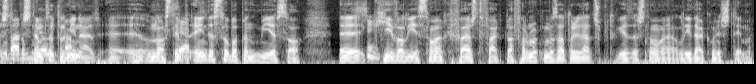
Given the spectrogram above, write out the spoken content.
estamos a terminar uh, o nosso tempo, ainda sob a pandemia só. Uh, que avaliação é que faz, de facto, pela forma como as autoridades portuguesas estão a lidar com este tema?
